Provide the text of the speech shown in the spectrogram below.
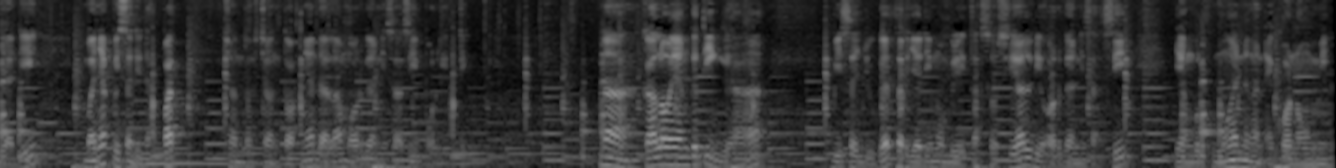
Jadi, banyak bisa didapat contoh-contohnya dalam organisasi politik. Nah, kalau yang ketiga, bisa juga terjadi mobilitas sosial di organisasi yang berhubungan dengan ekonomi.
